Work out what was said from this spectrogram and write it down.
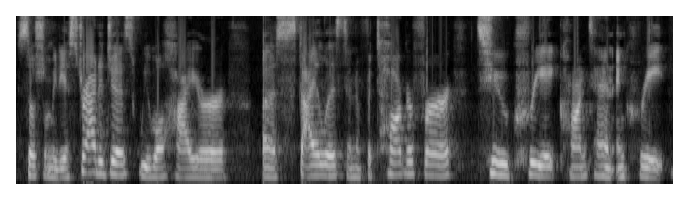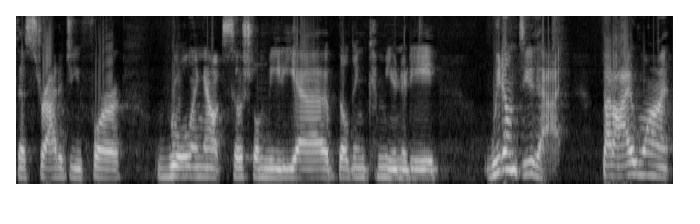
social media strategist, we will hire a stylist and a photographer to create content and create the strategy for rolling out social media, building community. We don't do that, but I want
